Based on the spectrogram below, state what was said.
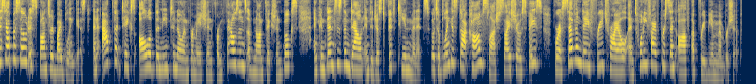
This episode is sponsored by Blinkist, an app that takes all of the need to know information from thousands of nonfiction books and condenses them down into just 15 minutes. Go to blinkist.com slash scishow space for a seven day free trial and 25% off a premium membership.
